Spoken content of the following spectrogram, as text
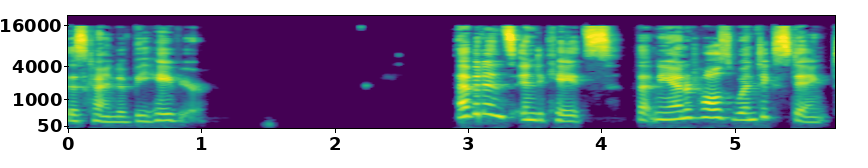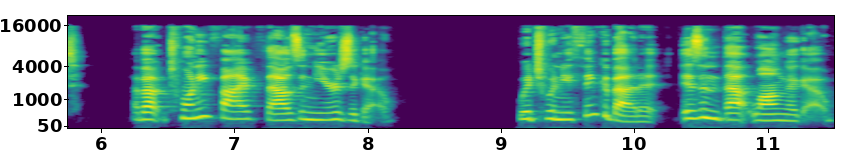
this kind of behavior. Evidence indicates that Neanderthals went extinct about 25,000 years ago, which when you think about it, isn't that long ago.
